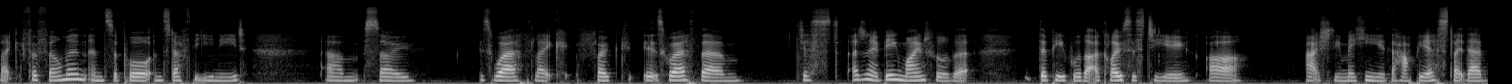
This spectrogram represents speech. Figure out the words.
like fulfillment and support and stuff that you need. Um, so it's worth like it's worth um just I don't know being mindful that the people that are closest to you are actually making you the happiest like they're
